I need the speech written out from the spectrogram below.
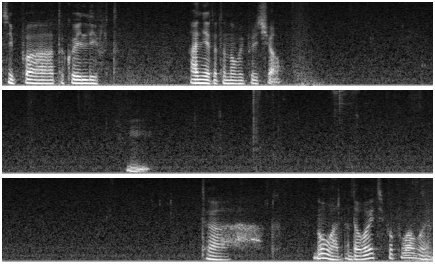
Типа такой лифт. А нет, это новый причал. М. Так. Ну ладно, давайте поплаваем.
